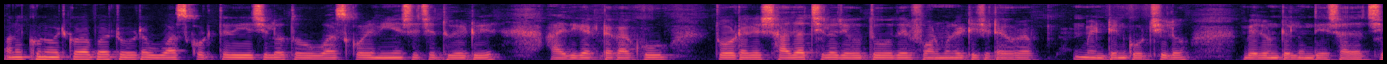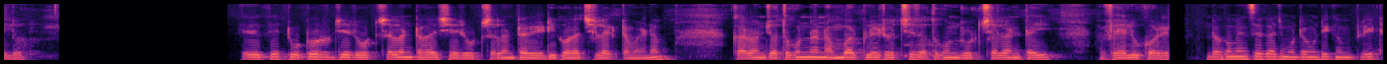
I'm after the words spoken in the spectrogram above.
অনেকক্ষণ ওয়েট করার পর টোটোটা ওয়াশ করতে দিয়েছিল, তো ওয়াশ করে নিয়ে এসেছে ধুয়ে ধুয়ে আর এদিকে একটা কাকু টোটোটাকে সাজাচ্ছিল, যেহেতু ওদের ফর্মালিটি সেটা ওরা মেনটেন করছিল, বেলুন টেলুন দিয়ে সাজাচ্ছিল। এদিকে টোটোর যে রোড চালানটা হয়, সেই রোড চালানটা রেডি করা ছিল একটা ম্যাডাম কারণ যতক্ষণ না নাম্বার প্লেট হচ্ছে, ততক্ষণ রোড চালানটাই ভ্যালু করে। ডকুমেন্টসের কাজ মোটামুটি কমপ্লিট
